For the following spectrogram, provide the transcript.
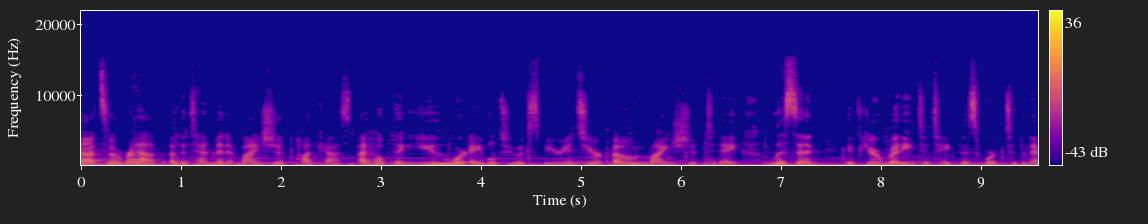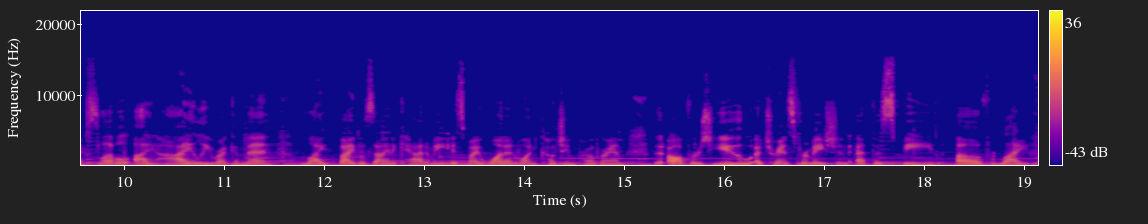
That's a wrap of the 10 Minute Mind Shift podcast. I hope that you were able to experience your own mind shift today. Listen, if you're ready to take this work to the next level, I highly recommend Life by Design Academy. It's my one-on-one coaching program that offers you a transformation at the speed of life.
